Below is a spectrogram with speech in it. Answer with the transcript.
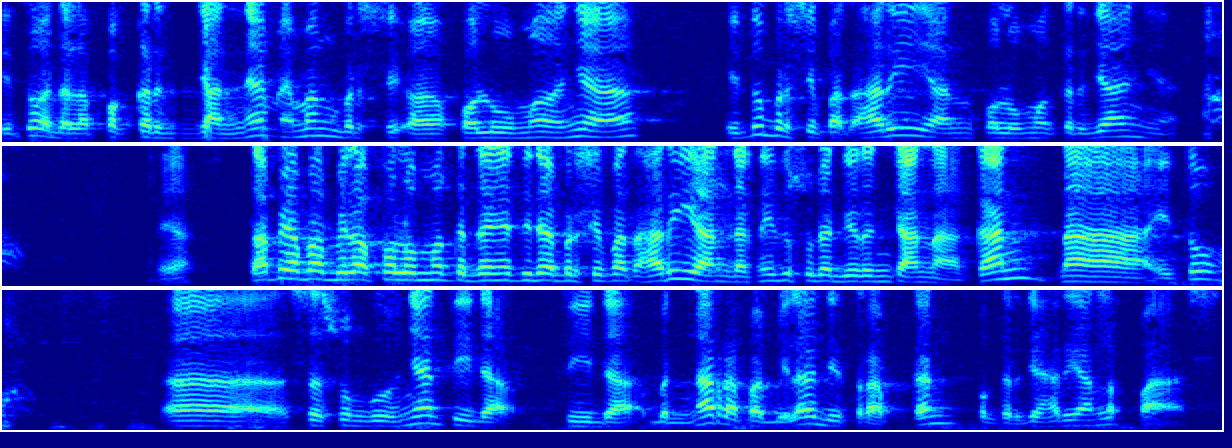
itu adalah pekerjaannya memang bersi, uh, volumenya itu bersifat harian, volume kerjanya. ya. Tapi apabila volume kerjanya tidak bersifat harian dan itu sudah direncanakan, nah itu eh, sesungguhnya tidak tidak benar apabila diterapkan pekerja harian lepas.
